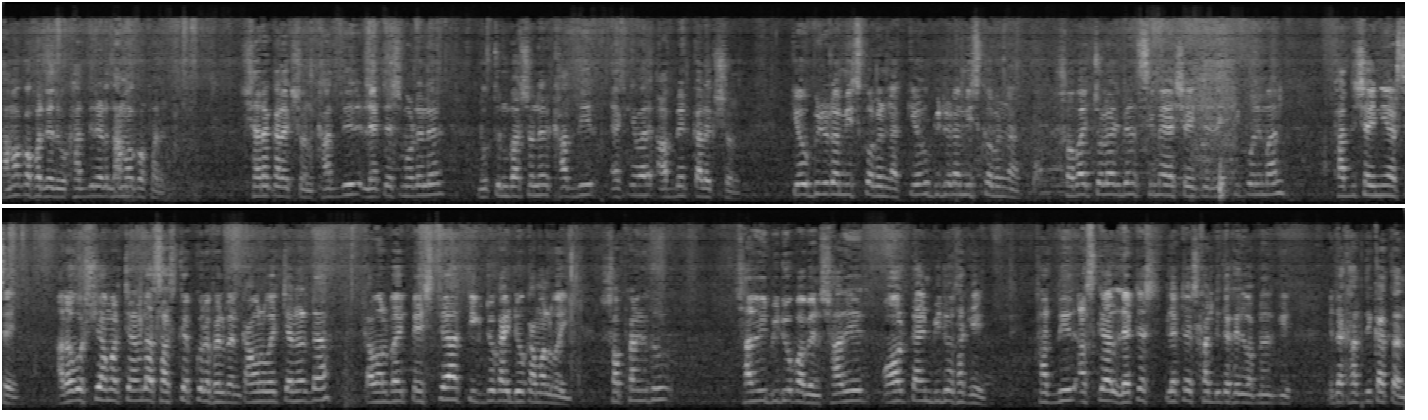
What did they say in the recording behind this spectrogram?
ধামাক অফার দিয়ে দেবো, খাদ্যের একটা ধামাক অফার সেরা কালেকশন খাদ্যের লেটেস্ট মডেলের নতুন বাসনের খাদ্যের একেবারে আপডেট কালেকশন কেউ ভিডিওটা মিস করবেন না, কেউ ভিডিওটা মিস করবেন না। সবাই চলে আসবেন সিমে শাড়িতে যে কী পরিমাণ খাদ্য শাড়ি নিয়ে আসছে আর অবশ্যই আমার চ্যানেলটা সাবস্ক্রাইব করে ফেলবেন, কামাল ভাই চ্যানেলটা কামাল ভাই পেজটা টিকটক আইডিও কামাল ভাই। সবখানে কিন্তু শাড়ির ভিডিও পাবেন, শাড়ির অল টাইম ভিডিও থাকে। খাদ্যির, আজকে লেটেস্ট লেটেস্ট খাদ্য দেখা দেবো আপনাদেরকে। এটা খাদ্য কাতান।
